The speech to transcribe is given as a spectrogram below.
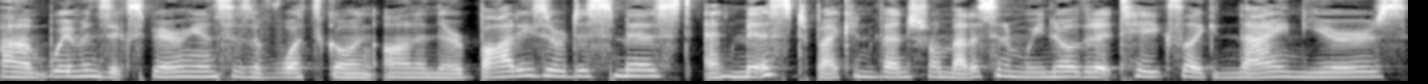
um, women's experiences of what's going on in their bodies are dismissed and missed by conventional medicine. And we know that it takes like nine years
